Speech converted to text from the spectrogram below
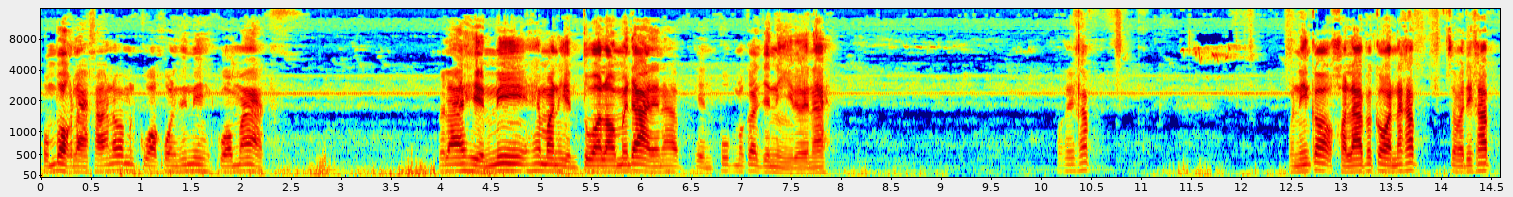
ผมบอกหลายครั้งแล้วว่ามันกลัวคนที่นี่กลัวมาก เวลาเห็นนี่ให้มันเห็นตัวเราไม่ได้เลยนะครับ เห็นปุ๊บมันก็จะหนีเลยนะ โอเคครับ วันนี้ก็ขอลาไปก่อนนะครับ สวัสดีครับ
